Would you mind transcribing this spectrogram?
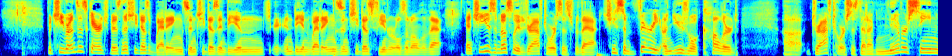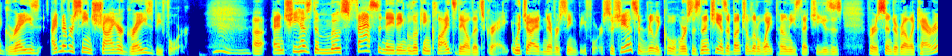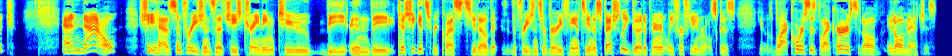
But she runs this carriage business. She does weddings and she does Indian Indian weddings and she does funerals and all of that. And she uses mostly the draft horses for that. She has some very unusual colored uh, draft horses that I've never seen graze. I've never seen Shire grays before. Hmm. Uh, and she has the most fascinating looking Clydesdale that's gray, which I had never seen before. So she has some really cool horses. And then she has a bunch of little white ponies that she uses for a Cinderella carriage. And now she has some Friesians that she's training to be in the, because she gets requests, you know, the, the Friesians are very fancy and especially good apparently for funerals because, you know, the black horses, black hearse, it all, it all matches.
